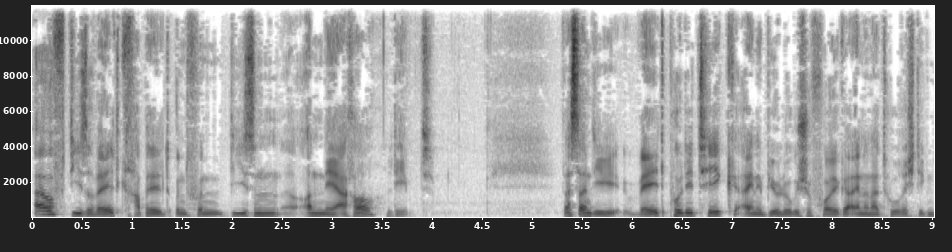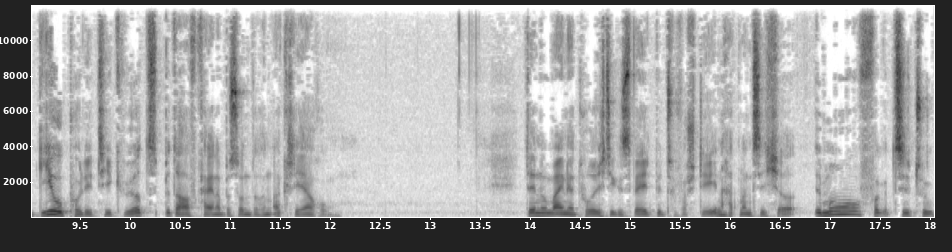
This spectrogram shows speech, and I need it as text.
auf dieser Welt krabbelt und von diesem Ernährer lebt. Dass dann die Weltpolitik eine biologische Folge einer naturrichtigen Geopolitik wird, bedarf keiner besonderen Erklärung. Denn um ein naturrichtiges Weltbild zu verstehen, hat man sich immer zu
